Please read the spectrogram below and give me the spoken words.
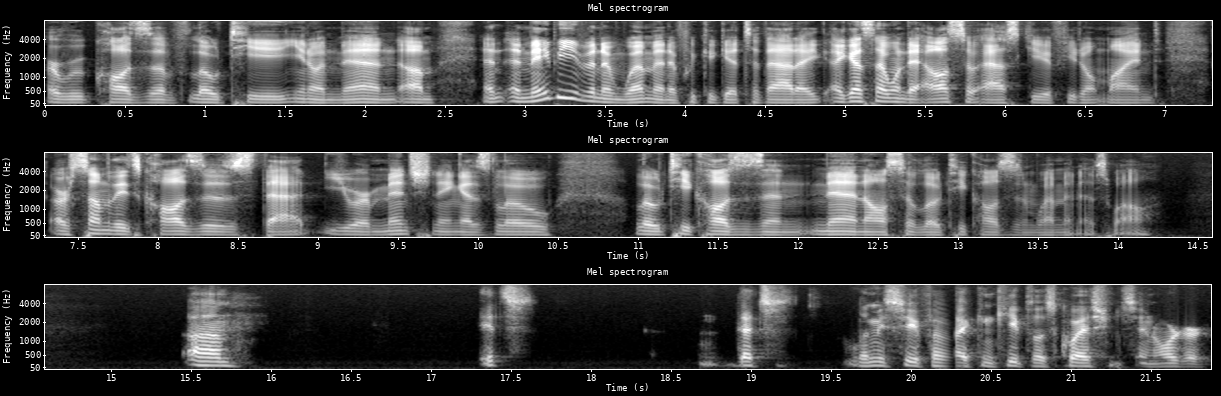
a root cause of low T, you know, in men, um, and and maybe even in women, if we could get to that. I, I guess I wanted to also ask you, if you don't mind, are some of these causes that you are mentioning as low low T causes in men also low T causes in women as well? Um, it's that's. Let me see if I can keep those questions in order.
